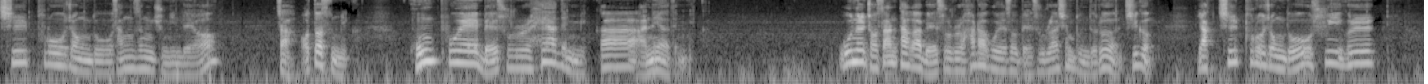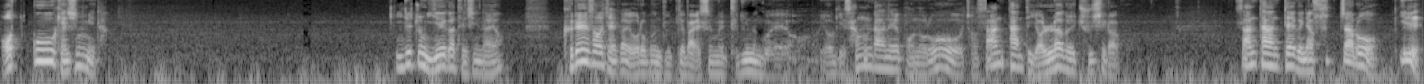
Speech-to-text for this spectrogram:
7% 정도 상승 중인데요. 자, 어떻습니까? 공포에 매수를 해야 됩니까? 안 해야 됩니까? 오늘 저 산타가 매수를 하라고 해서 매수를 하신 분들은 지금 약 7% 정도 수익을 얻고 계십니다. 이제 좀 이해가 되시나요? 그래서 제가 여러분들께 말씀을 드리는 거예요. 여기 상단의 번호로 저 산타한테 연락을 주시라고. 산타한테 그냥 숫자로 1,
